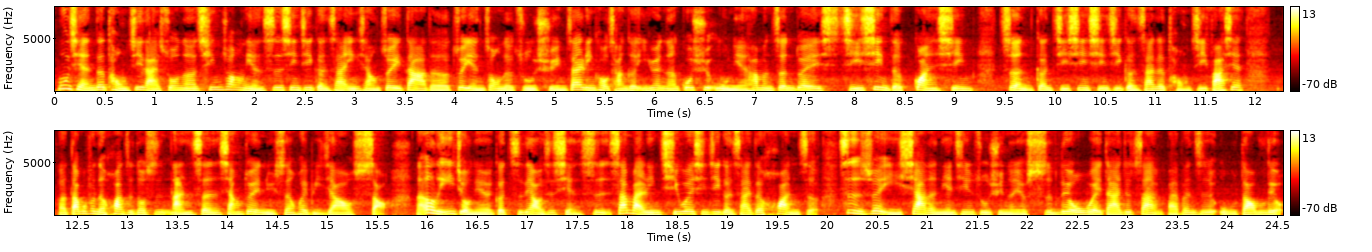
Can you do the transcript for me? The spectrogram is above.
目前的统计来说呢？青壮年是心肌梗塞影响最大的、最严重的族群。在林口长庚医院呢，过去五年，他们针对急性的冠心症跟急性心肌梗塞的统计，发现。呃，大部分的患者都是男生，相对女生会比较少。那二零一九年有一个资料也是显示，三百零七位心肌梗塞的患者，四十岁以下的年轻族群呢有十六位，大概就占百分之五到六。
